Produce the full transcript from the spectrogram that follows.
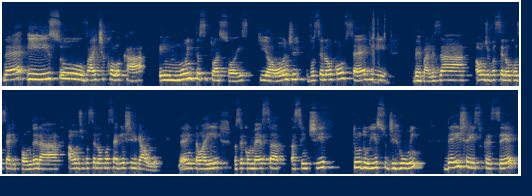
né? E isso vai te colocar em muitas situações que aonde você não consegue verbalizar, onde você não consegue ponderar, onde você não consegue enxergar o outro. Né? Então aí você começa a sentir tudo isso de ruim, deixa isso crescer,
